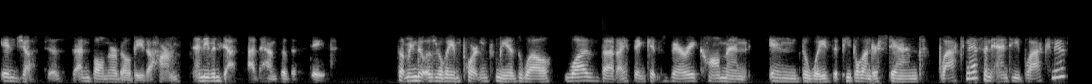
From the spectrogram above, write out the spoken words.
injustice and vulnerability to harm and even death at the hands of the state. Something that was really important for me as well was that I think it's very common in the ways that people understand blackness and anti-blackness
